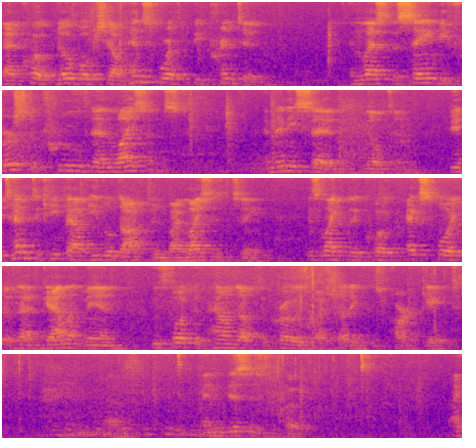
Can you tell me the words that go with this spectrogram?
that, quote, "No book shall henceforth be printed unless the same be first approved and licensed." And then he said, Milton, "The attempt to keep out evil doctrine by licensing is like the, quote, exploit of that gallant man who thought to pound up the crows by shutting his park gate." Um, And this is the quote. I,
